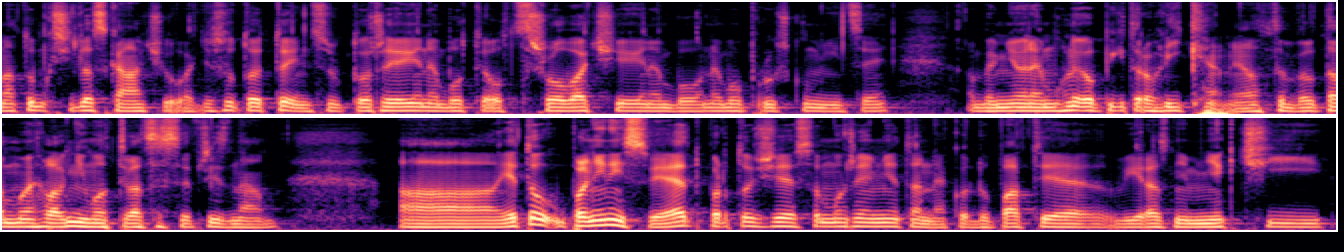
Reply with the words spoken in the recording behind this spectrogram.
na tom křídle skáčou. Ať jsou to ty instruktoři, nebo ty odstřelovači, nebo, nebo průzkumníci, aby mě nemohli opít rohlíkem. Jo? To byl ta moje hlavní motivace, se přiznám. A je to úplně jiný svět, protože samozřejmě ten jako dopad je výrazně měkčí,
